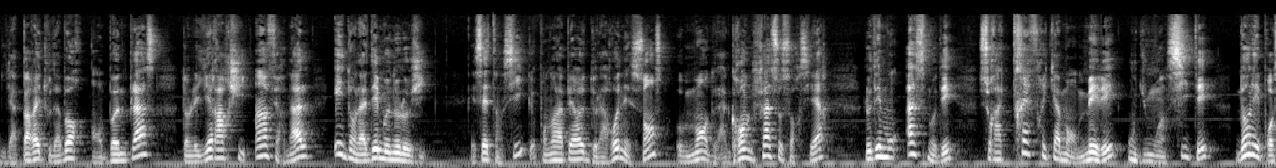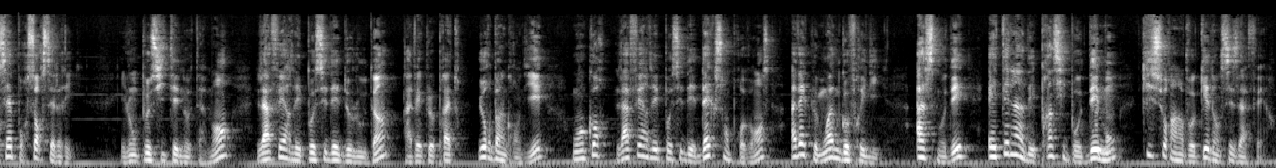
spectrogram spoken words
Il apparaît tout d'abord en bonne place dans les hiérarchies infernales et dans la démonologie. Et c'est ainsi que pendant la période de la Renaissance, au moment de la grande chasse aux sorcières, le démon Asmodée sera très fréquemment mêlé, ou du moins cité, dans les procès pour sorcellerie. Et l'on peut citer notamment l'affaire des possédés de Loudun avec le prêtre Urbain Grandier, ou encore l'affaire des possédés d'Aix-en-Provence avec le moine Gaufridi. Asmodée était l'un des principaux démons qui sera invoqué dans ces affaires.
